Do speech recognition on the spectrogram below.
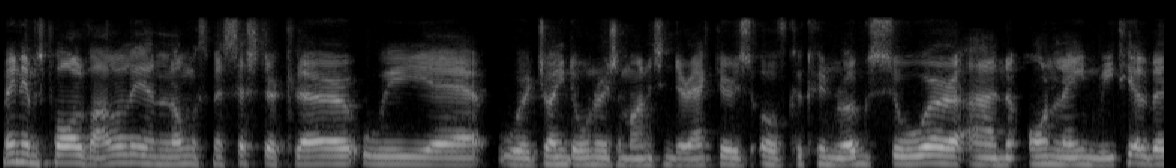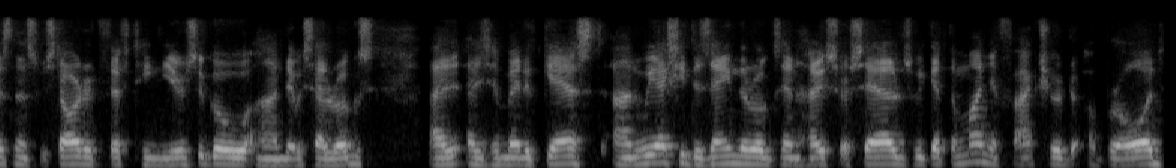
my name is Paul Vallely, and along with my sister Claire, we uh, were joint owners and managing directors of Cocoon Rugs. So we're an online retail business. We started 15 years ago, and we sell rugs, as, as you might have guessed. And we actually design the rugs in house ourselves. We get them manufactured abroad,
